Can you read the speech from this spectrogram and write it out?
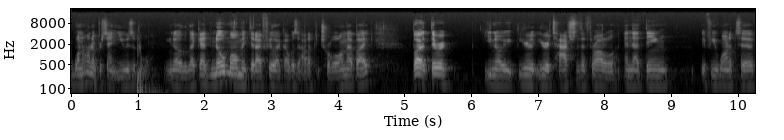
100% usable. You know, like at no moment did I feel like I was out of control on that bike, but there were, you know, you're you're attached to the throttle, and that thing, if you wanted to,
